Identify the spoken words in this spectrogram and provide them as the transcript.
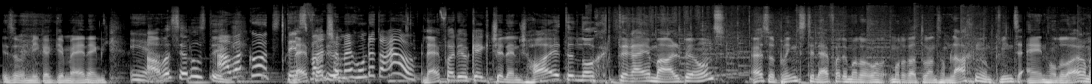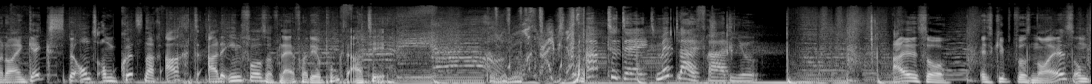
Ist aber mega gemein eigentlich. Ja. Aber sehr lustig. Aber gut, das waren Live-Radio- schon mal 100 Euro. Live-Radio Gag Challenge. Heute noch dreimal bei uns. Also bringt die Live-Radio-Moderatoren zum Lachen und gewinnt 100 Euro mit euren Gags. Bei uns um kurz nach 8. Alle Infos auf liveradio.at. Up to date mit Live Radio. Also, es gibt was Neues und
